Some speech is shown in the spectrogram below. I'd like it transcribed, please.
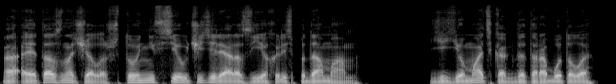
а это означало, что не все учителя разъехались по домам. Ее мать когда-то работала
